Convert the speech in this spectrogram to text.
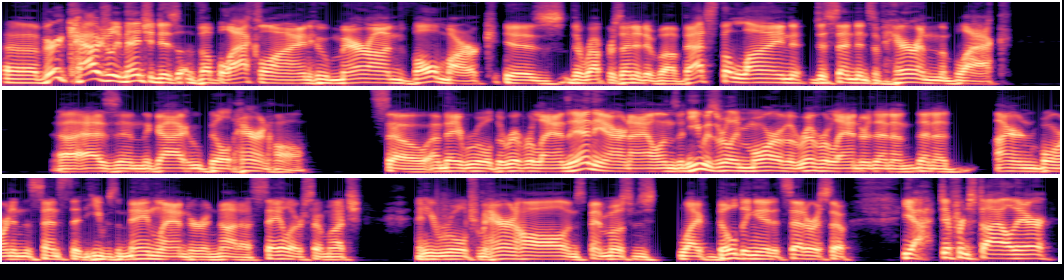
Uh, very casually mentioned is the Black Line, who Maron Volmark is the representative of. That's the line descendants of Harren the Black, uh, as in the guy who built Harrenhal. So, and they ruled the Riverlands and the Iron Islands, and he was really more of a Riverlander than a, than a Ironborn in the sense that he was a mainlander and not a sailor so much. And he ruled from Harrenhal and spent most of his life building it, et cetera. So, yeah, different style there.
